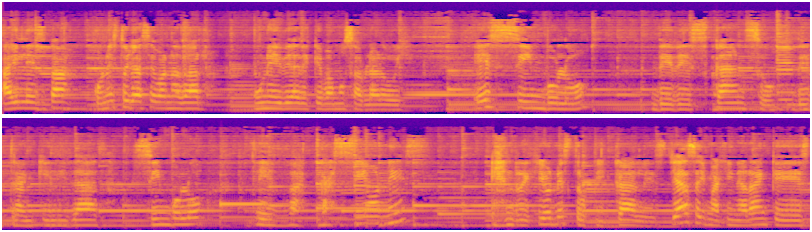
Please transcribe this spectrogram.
ahí les va. Con esto ya se van a dar una idea de qué vamos a hablar hoy. Es símbolo de descanso, de tranquilidad, símbolo de vacaciones en regiones tropicales. Ya se imaginarán que es.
